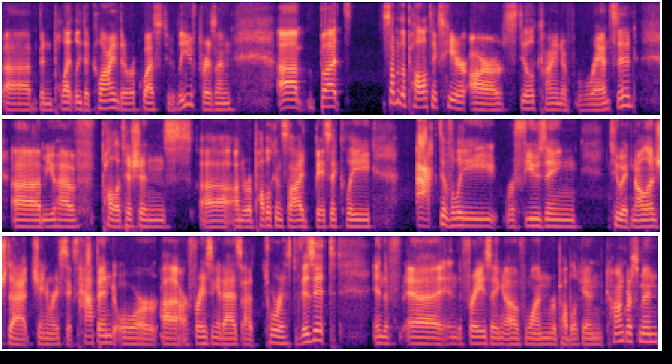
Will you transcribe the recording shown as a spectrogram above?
uh, been politely declined their request to leave prison. Um, but some of the politics here are still kind of rancid. Um, you have politicians uh, on the Republican side basically actively refusing to acknowledge that January 6th happened, or uh, are phrasing it as a tourist visit, in the uh, in the phrasing of one Republican congressman,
